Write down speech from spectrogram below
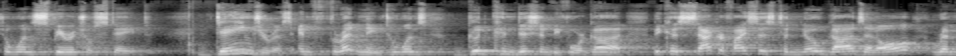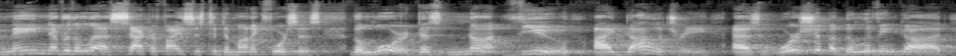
to one's spiritual state dangerous and threatening to one's good condition before God because sacrifices to no gods at all remain nevertheless sacrifices to demonic forces. The Lord does not view idolatry as worship of the living God,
